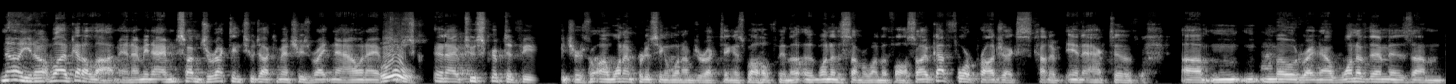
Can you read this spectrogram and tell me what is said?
No, you know, well, I've got a lot, man. I mean, I'm so I'm directing two documentaries right now, and I have Ooh. two, and I have two scripted features. Uh, one I'm producing and one I'm directing as well. Hopefully, in the, uh, one in the summer, one in the fall. So I've got four projects kind of in active um, mode right now. One of them is um,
